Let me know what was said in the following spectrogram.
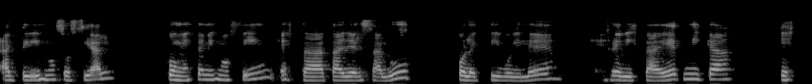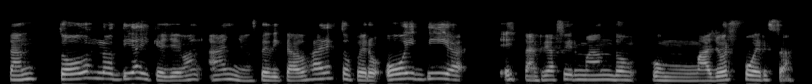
activismo social con este mismo fin está Taller Salud, Colectivo ILE, Revista Étnica, que están todos los días y que llevan años dedicados a esto, pero hoy día están reafirmando con mayor fuerza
